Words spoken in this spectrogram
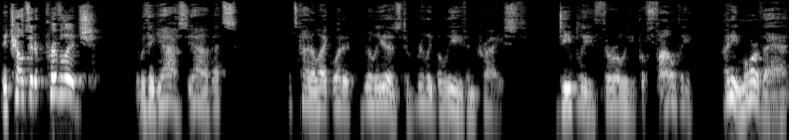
He counts it a privilege. And we think, yes, yeah, that's, that's kind of like what it really is to really believe in Christ. Deeply, thoroughly, profoundly. I need more of that.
